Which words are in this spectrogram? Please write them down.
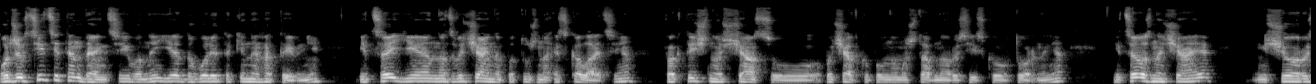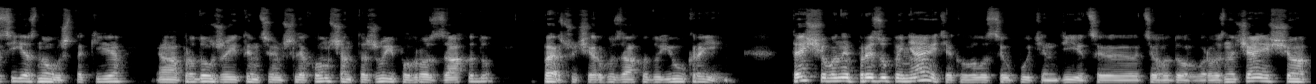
Отже, всі ці тенденції вони є доволі таки негативні, і це є надзвичайно потужна ескалація, фактично з часу початку повномасштабного російського вторгнення. І це означає, що Росія знову ж таки продовжує йти цим шляхом шантажу і погроз Заходу, першу чергу Заходу і Україні. Те, що вони призупиняють, як оголосив Путін, дію цього договору, означає, що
